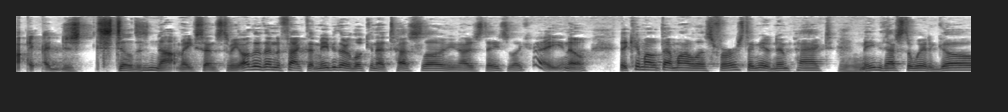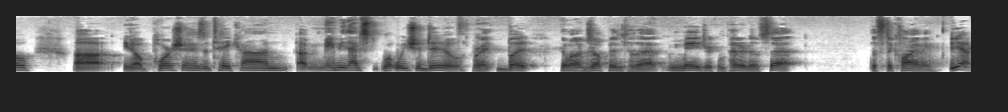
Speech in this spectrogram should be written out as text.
I, I just still does not make sense to me, other than the fact that maybe they're looking at Tesla in the United States, like, hey, you know, they came out with that Model S first, they made an impact. Mhm. Maybe that's the way to go. Uh, you know, Porsche has a take on. Uh, maybe that's what we should do. right. But They want to jump into that major competitive set that's declining. yeah,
